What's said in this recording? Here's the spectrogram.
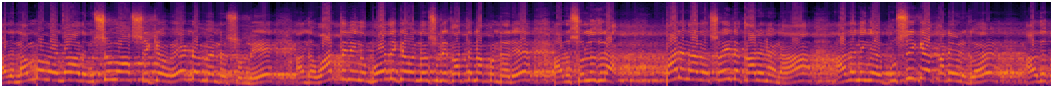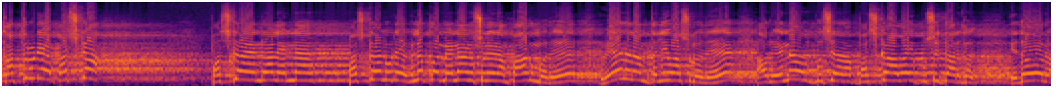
அதை நம்ப வேண்டும் அதை விசுவாசிக்க வேண்டும் என்று சொல்லி அந்த வார்த்தை நீங்க போதிக்க வேண்டும் சொல்லி கத்த என்ன பண்றாரு? அதை சொல்லுகிறார். பாருங்க அதை செய்த காரணம் என்னன்னா அதை நீங்கள் புசிக்க கடவுளுக்கு அது கத்தருடைய பஸ்கா. பஸ்கா என்றால் என்ன? பஸ்கானுடைய விளக்கம் என்னன்னு சொல்லி நாம் பார்க்கும்போது வேதனம் தெளிவாக சொல்வது அவர் என்ன புசி பஸ்காவை புசித்தார்கள். ஏதோ ஒரு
